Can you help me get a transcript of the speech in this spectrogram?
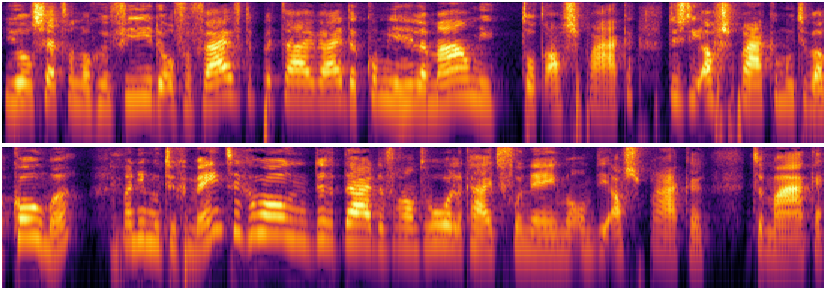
Joh, zet er nog een vierde of een vijfde partij bij. Dan kom je helemaal niet tot afspraken. Dus die afspraken moeten wel komen. Maar die moet de gemeente gewoon de, daar de verantwoordelijkheid voor nemen om die afspraken te maken.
